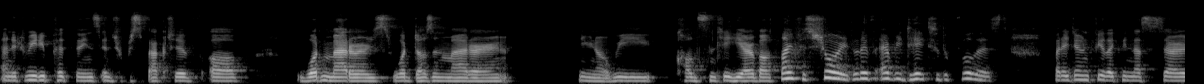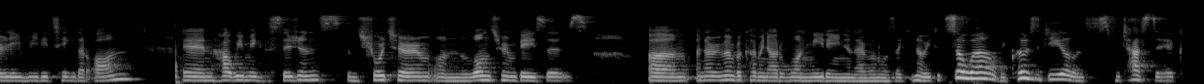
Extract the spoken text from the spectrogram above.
and it really put things into perspective of what matters what doesn't matter. You know we constantly hear about life is short live every day to the fullest. But i don't feel like we necessarily really take that on in how we make decisions in short term on long term basis. Um, and i remember coming out of one meeting and everyone was like you know you did so well. We closed the deal and it's fantastic.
